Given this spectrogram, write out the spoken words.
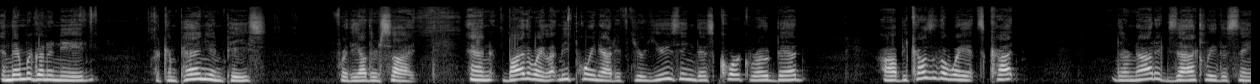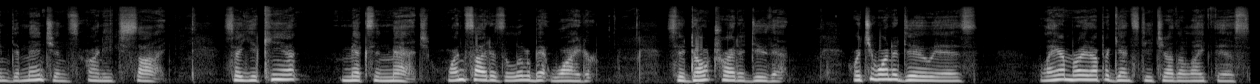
And then we're going to need a companion piece for the other side. And by the way, let me point out, if you're using this cork roadbed, uh, because of the way it's cut, they're not exactly the same dimensions on each side. So you can't mix and match. One side is a little bit wider, so don't try to do that. What you want to do is lay them right up against each other like this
